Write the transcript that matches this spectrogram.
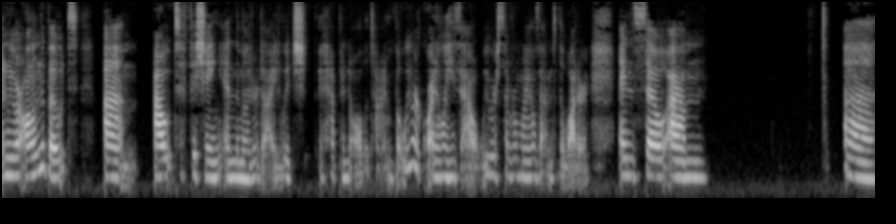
And we were all in the boat um, out fishing, and the motor died, which it happened all the time. But we were quite a ways out. We were several miles out into the water. And so, um, uh,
